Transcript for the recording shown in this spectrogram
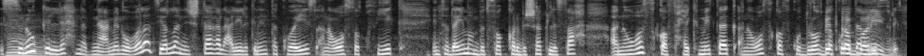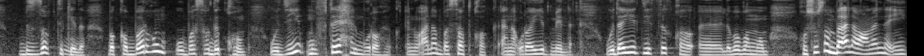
السلوك اللي إحنا بنعمله غلط يلا نشتغل عليه لكن أنت كويس أنا واثق فيك أنت دايما بتفكر بشكل صح أنا واثقة في حكمتك أنا واثقة في قدراتك كل ده. بيفرق بالظبط كده. بكبرهم وبصادقهم ودي مفتاح المراهق إنه أنا بصادقك أنا قريب منك. وده يدي ثقة آه لبابا وماما. خصوصا بقى لو عملنا إيه؟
